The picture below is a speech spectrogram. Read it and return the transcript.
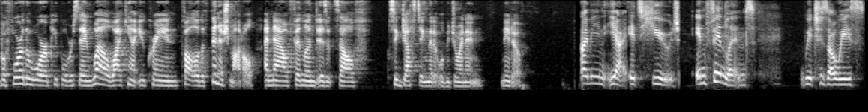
Before the war, people were saying, well, why can't Ukraine follow the Finnish model? And now Finland is itself suggesting that it will be joining NATO. I mean, yeah, it's huge. In Finland, which has always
